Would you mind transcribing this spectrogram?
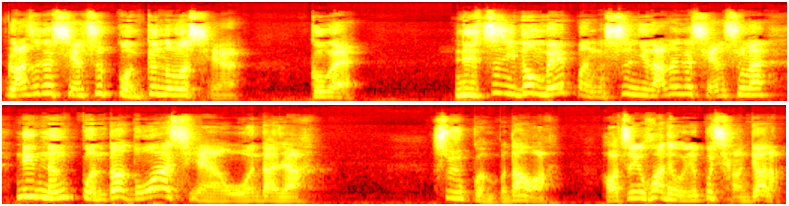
拿这个钱去滚更多的钱。各位，你自己都没本事，你拿那个钱出来，你能滚到多少钱？我问大家，是不是滚不到啊？好，这个话题我就不强调了，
